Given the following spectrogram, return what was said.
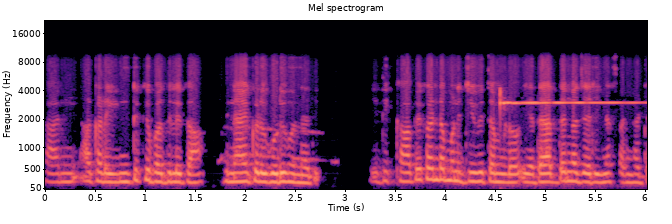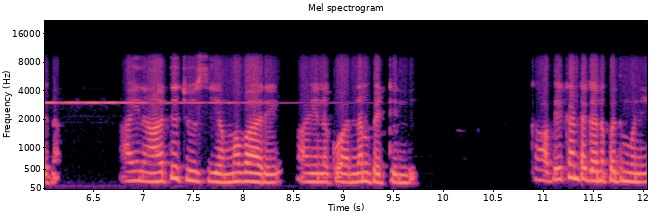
కానీ అక్కడ ఇంటికి బదులుగా వినాయకుడి గుడి ఉన్నది. ఇది కావ్యకంఠముని జీవితంలో యథార్థంగా జరిగిన సంఘటన. ఆయన ఆర్తి చూసి అమ్మవారే ఆయనకు అన్నం పెట్టింది. కావ్యకంఠ గణపతి ముని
